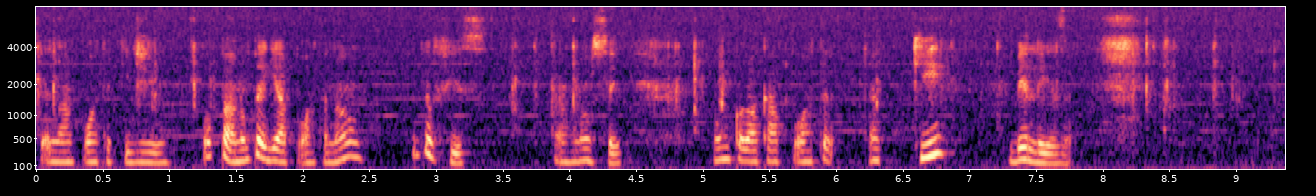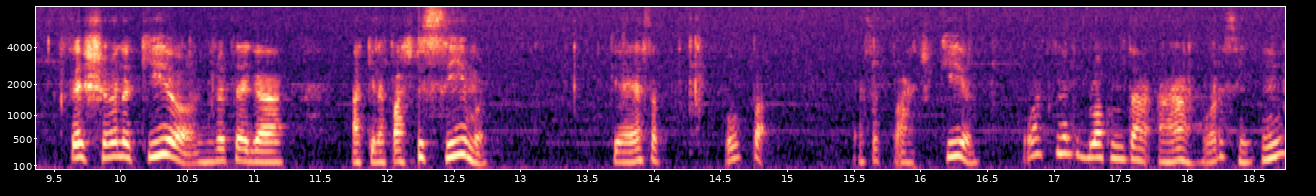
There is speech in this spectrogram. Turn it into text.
Pegar uma porta aqui de... Opa, não peguei a porta não. O que, que eu fiz? Ah, não sei. Vamos colocar a porta aqui. Beleza. Fechando aqui, ó. A gente vai pegar aqui na parte de cima. Que é essa... Opa! Essa parte aqui, ó. Ou aqui no bloco não tá... Ah, agora sim. Um,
